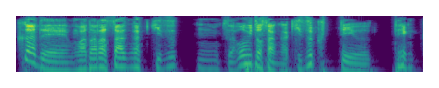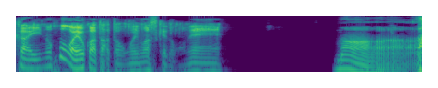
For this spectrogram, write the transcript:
かでマダラさんが気づく、うんオビトさんが気づくっていう展開の方が良かったと思いますけどもね。まあ、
